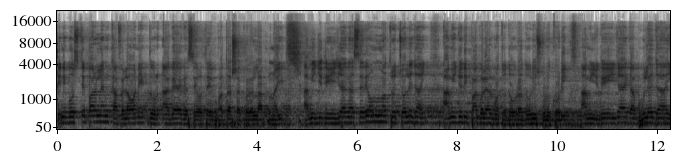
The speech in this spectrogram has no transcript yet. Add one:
তিনি বুঝতে পারলেন কাফেলা অনেক দূর আগায় গেছে ওতে হতাশা করে লাভ নাই। আমি যদি এই জায়গা ছেড়ে অন্যত্র চলে যাই, আমি যদি পাগলের মতো দৌড়াদৌড়ি শুরু করি, আমি যদি এই জায়গা ভুলে যাই,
